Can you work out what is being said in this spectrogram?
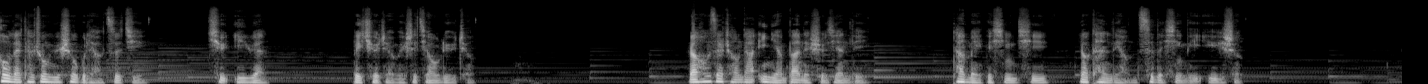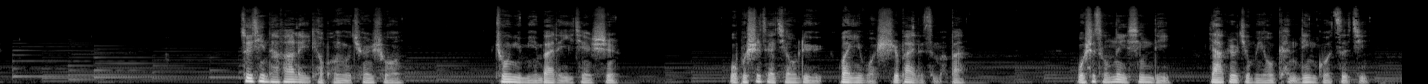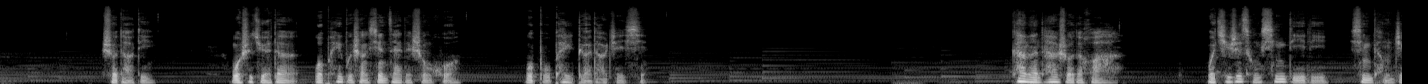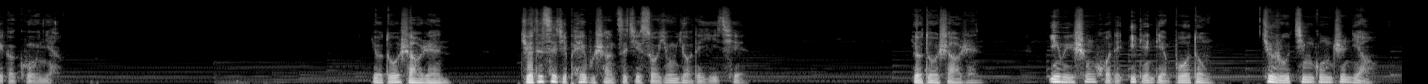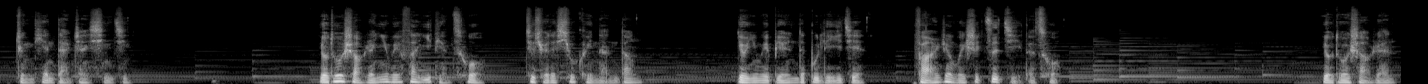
后来，他终于受不了自己，去医院，被确诊为是焦虑症。然后在长达一年半的时间里，他每个星期要看两次的心理医生。最近，他发了一条朋友圈说：“终于明白了一件事，我不是在焦虑，万一我失败了怎么办？我是从内心里压根儿就没有肯定过自己。说到底。”我是觉得我配不上现在的生活，我不配得到这些。看完他说的话，我其实从心底里心疼这个姑娘。有多少人觉得自己配不上自己所拥有的一切？有多少人因为生活的一点点波动，就如惊弓之鸟，整天胆战心惊？有多少人因为犯一点错就觉得羞愧难当，又因为别人的不理解，反而认为是自己的错？有多少人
